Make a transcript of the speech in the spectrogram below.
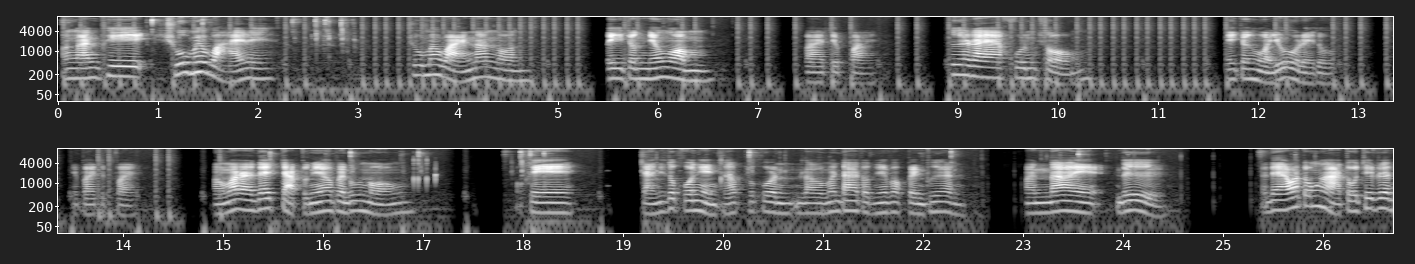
ไม่งั้นพี่ชู้ไม่ไหวเลย ชู้ไม่ไหวแน่นอน ตีจนเนิ้วงอมไปเจ็บไปคืออะไรคุณสองตีจนหัวยู่เลยดูเจ็บไปเจ็บไปหวังว่าเราได้จับตัวนี้เอาเป็นลูกน้อง โอเค อย่างที่ทุกคนเห็นครับ ทุกคนเราไม่ได้ตัวนี้มาเป็นเพื่อน มันได้ดื้อ แสดงว่าต้องหาตัวที่เลื่อน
